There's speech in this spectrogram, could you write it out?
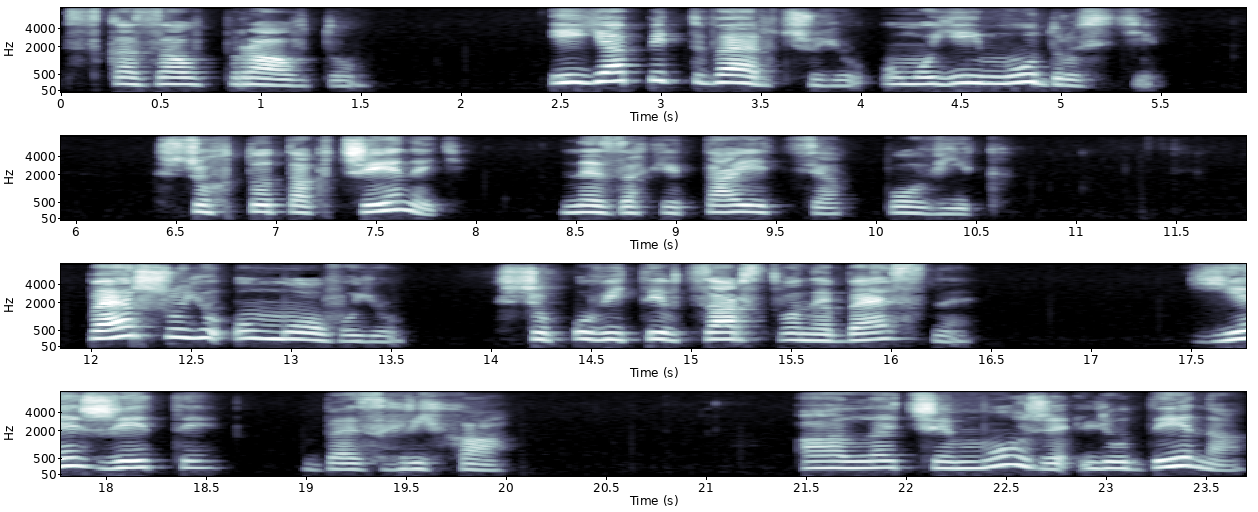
сказав правду, і я підтверджую у моїй мудрості, що хто так чинить, не захитається повік. Першою умовою, щоб увійти в Царство Небесне, є жити без гріха. Але чи може людина,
